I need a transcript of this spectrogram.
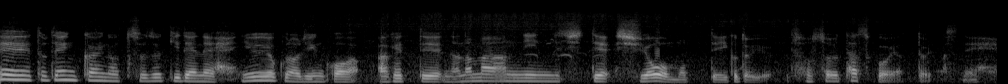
えーと、前回の続きでね、ニューヨークの人口を上げて7万人にして塩を持っていくという、そういうタスクをやっておりますね。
